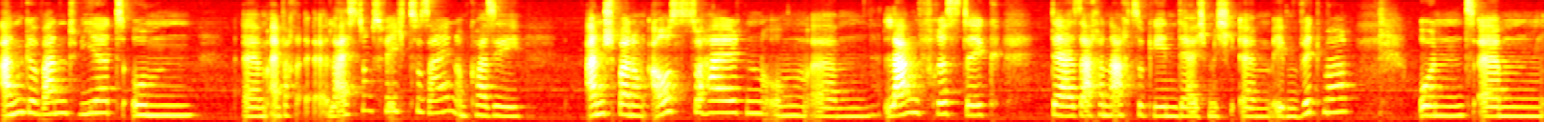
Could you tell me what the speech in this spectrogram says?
angewandt wird, um ähm, einfach äh, leistungsfähig zu sein, um quasi Anspannung auszuhalten, um ähm, langfristig der Sache nachzugehen, der ich mich ähm, eben widme. Und ähm,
